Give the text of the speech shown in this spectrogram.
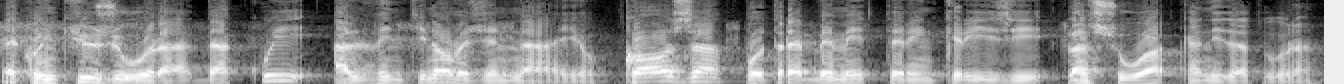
Ecco, in chiusura, da qui al 29 gennaio, cosa potrebbe mettere in crisi la sua candidatura?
